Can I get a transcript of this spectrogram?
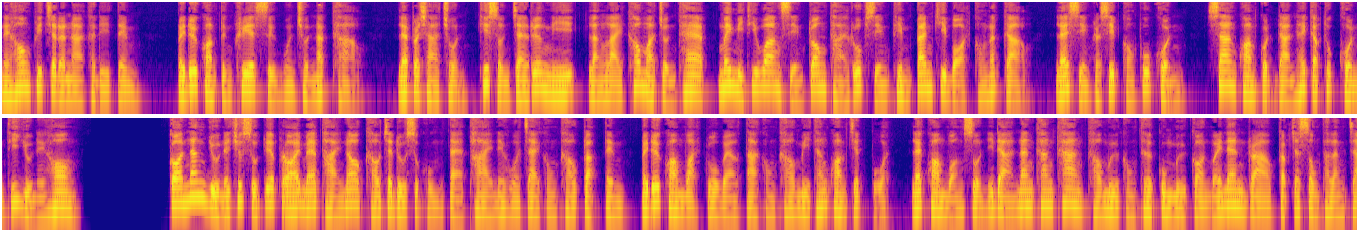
ในห้องพิจารณาคดีเต็ม ไปด้วยความตึงเครียดสื่อมวลชนนักข่าว และประชาชนที่สนใจเรื่องนี้หลั่งไหลเข้ามาจนแทบ ไม่มีที่ว่างเสียงกล้องถ่ายรูปเสียงพิมพ์แป้นคีย์บอร์ดของนักข่าว และเสียงกระซิบของผู้คน สร้างความกดดันให้กับทุกคนที่อยู่ในห้องก่อนนั่งอยู่ในชุดสุดเรียบร้อยแม้ภายนอกเขาจะดูสุขุมแต่ภายในหัวใจของเขากลับเต็ม ไปด้วยความหวาดกลัวแววตาของเขามีทั้งความเจ็บปวด และความหวังส่วนนิดานั่งข้างๆ เขามือของเธอกุมมือก่อนไว้แน่นราวกับจะส่งพลังใจ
